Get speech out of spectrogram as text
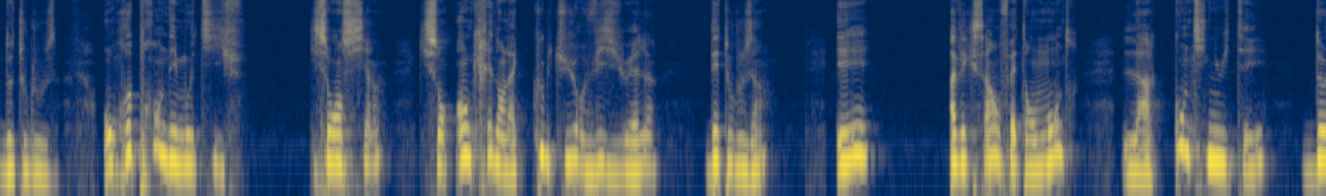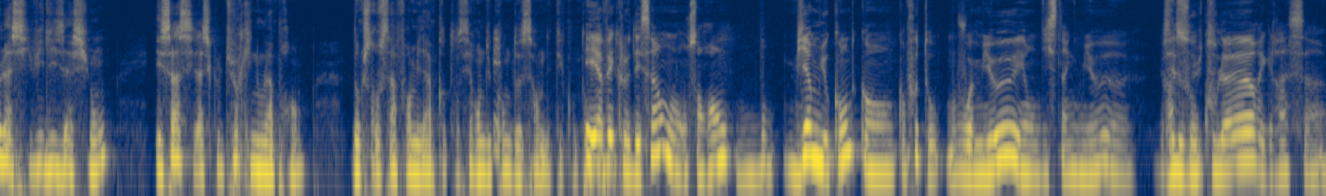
de Toulouse. On reprend des motifs qui sont anciens, qui sont ancrés dans la culture visuelle des Toulousains. Et avec ça, en fait, on montre la continuité de la civilisation. Et ça, c'est la sculpture qui nous l'apprend. Donc je trouve ça formidable. Quand on s'est rendu compte de ça, on était content. Et avec le dessin, on, s'en rend bien mieux compte qu'en photo. On le voit mieux et on distingue mieux euh, grâce aux couleurs et grâce à...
